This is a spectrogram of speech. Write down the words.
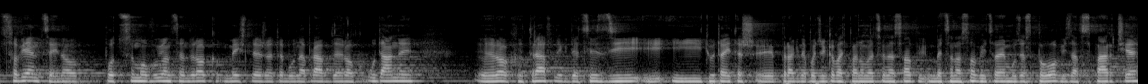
Co więcej, no, podsumowując ten rok, myślę, że to był naprawdę rok udany, rok trafnych decyzji i, i tutaj też y, pragnę podziękować panu mecenasowi, mecenasowi całemu zespołowi za wsparcie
